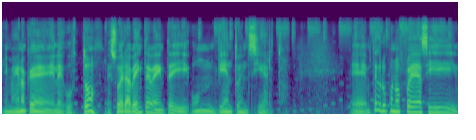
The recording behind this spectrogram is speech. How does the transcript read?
Imagino que les gustó. Eso era 2020 y un viento incierto. Eh, este grupo no fue así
